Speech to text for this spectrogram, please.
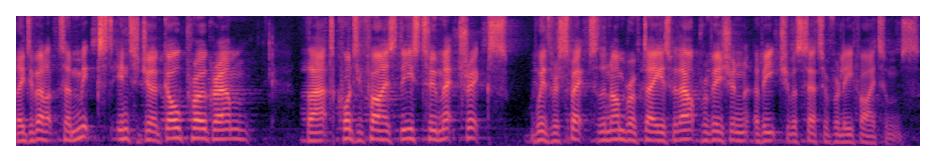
They developed a mixed integer goal program that quantifies these two metrics with respect to the number of days without provision of each of a set of relief items.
